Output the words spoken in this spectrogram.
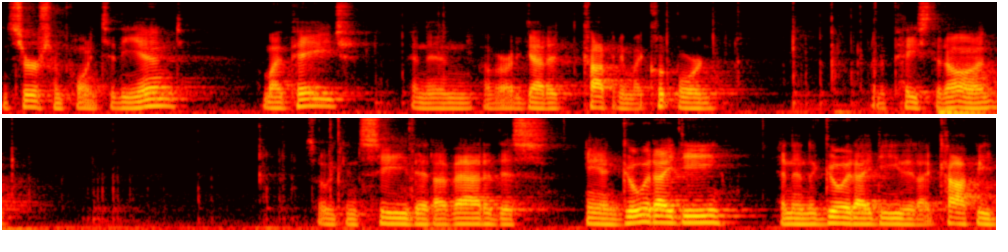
insertion point to the end of my page. And then I've already got it copied in my clipboard. I'm going to paste it on. So we can see that I've added this and GUID ID and then the GUID ID that I copied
